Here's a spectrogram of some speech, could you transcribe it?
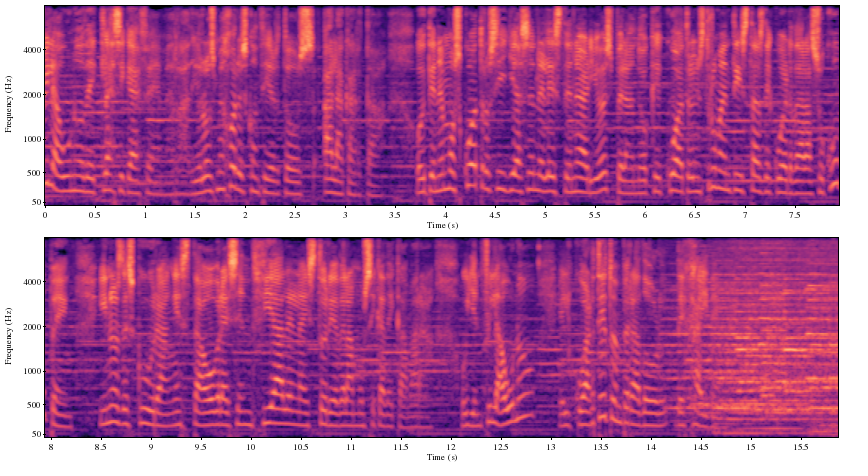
Fila 1 de Clásica FM Radio, los mejores conciertos a la carta. Hoy tenemos cuatro sillas en el escenario esperando que cuatro instrumentistas de cuerda las ocupen y nos descubran esta obra esencial en la historia de la música de cámara. Hoy en Fila 1, el Cuarteto Emperador de Haydn.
